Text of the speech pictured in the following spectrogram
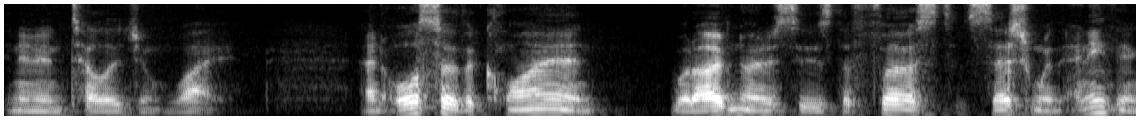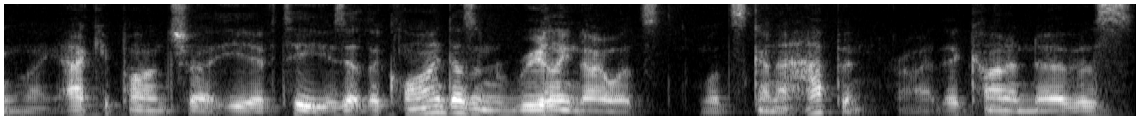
in an intelligent way. And also the client what I've noticed is the first session with anything like acupuncture, EFT, is that the client doesn't really know what's, what's going to happen, right? They're kind of nervous,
